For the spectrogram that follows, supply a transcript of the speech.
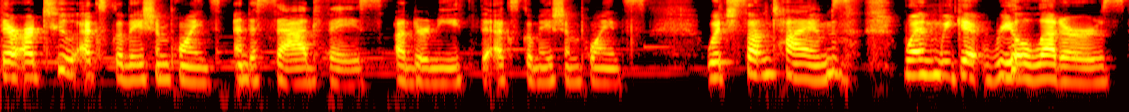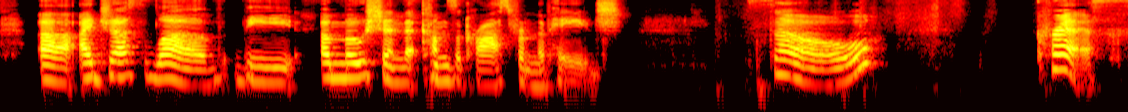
there are two exclamation points and a sad face underneath the exclamation points, which sometimes when we get real letters, uh, I just love the emotion that comes across from the page. So, Chris,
